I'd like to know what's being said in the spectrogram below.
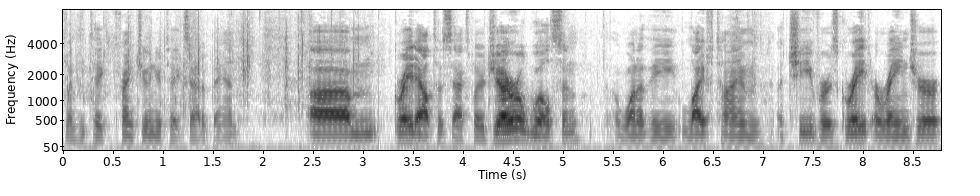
when he take Frank Jr. takes out a band. Um, great alto sax player. Gerald Wilson, one of the lifetime achievers, great arranger.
